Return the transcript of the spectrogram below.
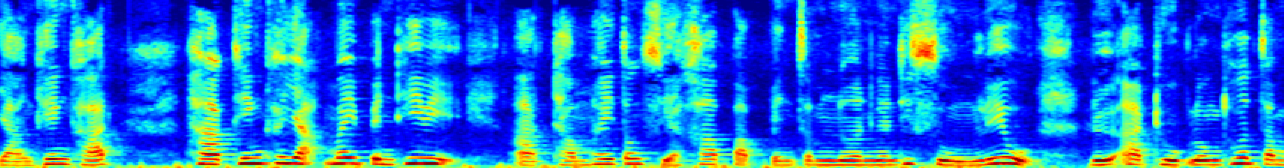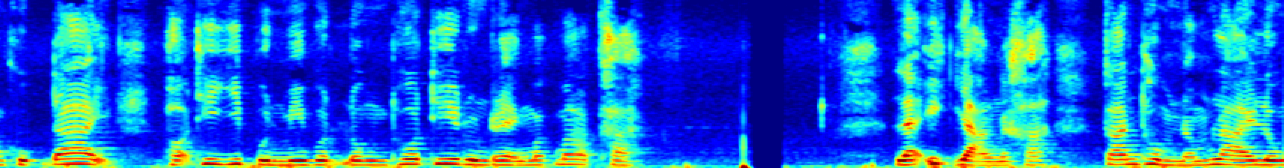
อย่างเคร่งครัด หากทิ้งขยะไม่เป็นที่อาจทำให้ต้องเสียค่าปรับเป็นจำนวนเงินที่สูงลิ่ว หรืออาจถูกลงโทษจำคุกได้ เพราะที่ญี่ปุ่นมีบทลงโทษที่รุนแรงมากๆค่ะ และอีกอย่างนะคะ การถมน้ำลายลง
